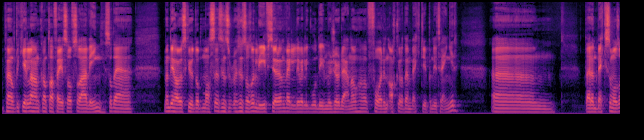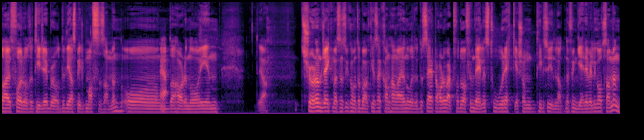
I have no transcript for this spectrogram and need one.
penalty kill, han kan ta faceoffs og er wing, så det men de har jo skrudd opp masse. Jeg syns, også Leeds gjør en veldig veldig god deal med Giordano. Får inn akkurat den back-typen de trenger. Eh, Det er en back som også har et forhold til TJ Brody. De har spilt masse sammen. Og Ja. da har du nå i en Ja. Sjøl om Jake Musson skulle komme tilbake, så kan han være noe redusert. Da har du i hvert fall Du har fremdeles to rekker som tilsynelatende fungerer veldig godt sammen.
